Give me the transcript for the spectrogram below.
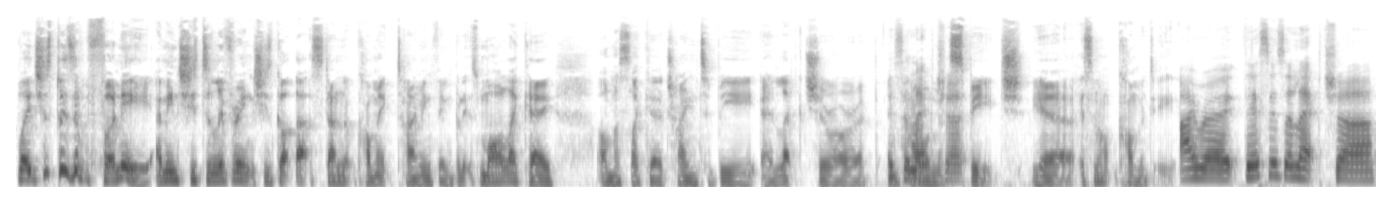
Well, it just isn't funny. I mean, she's delivering. She's got that stand-up comic timing thing, but it's more like a, almost like a trying to be a lecture or a It's empowerment lecture. speech. Yeah, it's not comedy. I wrote, this is a lecture,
